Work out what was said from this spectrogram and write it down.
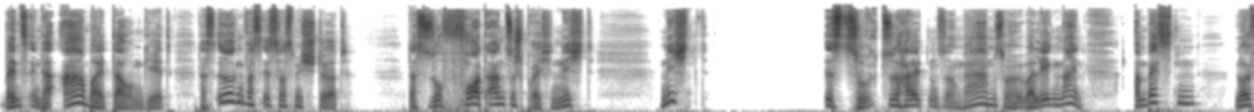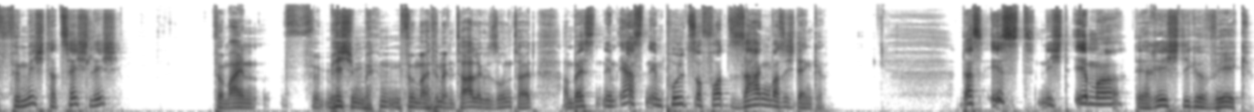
wenn es in der Arbeit darum geht, dass irgendwas ist, was mich stört, das sofort anzusprechen, nicht, nicht es zurückzuhalten und zu sagen, na, muss man überlegen. Nein, am besten läuft für mich tatsächlich, für, mein, für mich, für meine mentale Gesundheit, am besten im ersten Impuls sofort sagen, was ich denke. Das ist nicht immer der richtige Weg.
